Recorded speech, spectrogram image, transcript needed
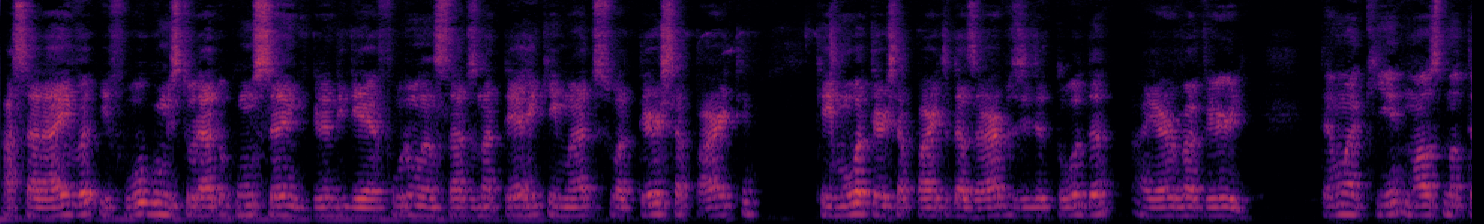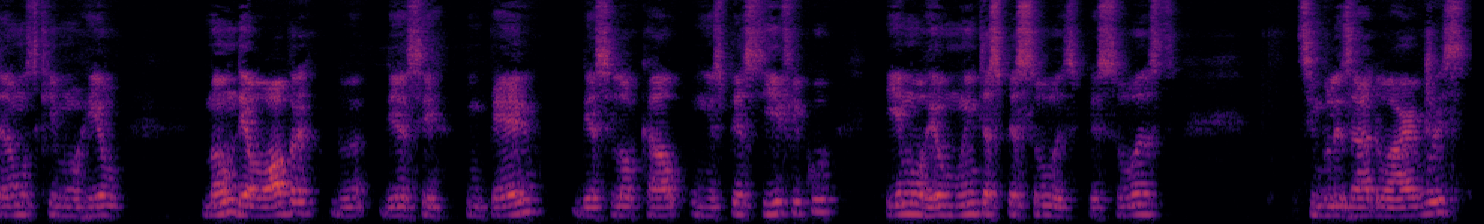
a saraiva e fogo misturado com sangue, grande guerra, foram lançados na terra e queimados sua terça parte, queimou a terça parte das árvores e de toda a erva verde. Então aqui nós notamos que morreu mão de obra do, desse império, desse local em específico, e morreu muitas pessoas, pessoas simbolizado árvores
